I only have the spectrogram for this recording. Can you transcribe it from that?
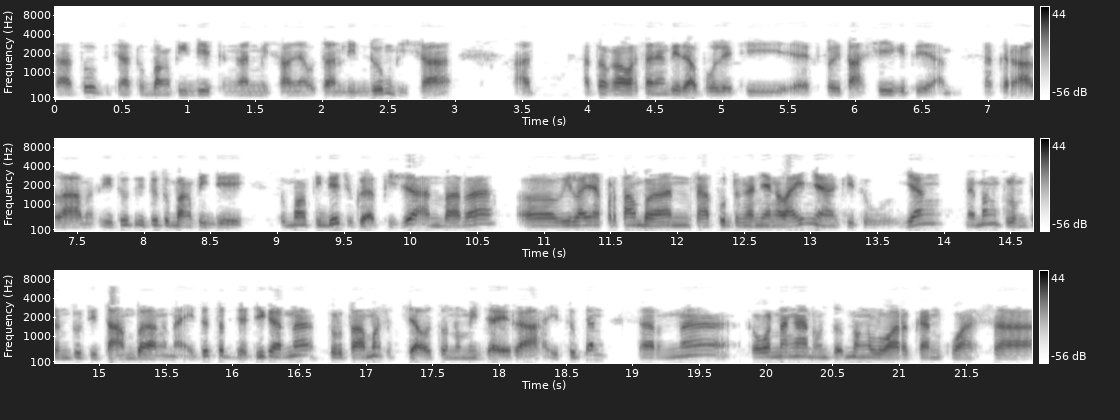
Satu bisa tumpang tindih dengan misalnya hutan lindung bisa, atau kawasan yang tidak boleh dieksploitasi gitu ya. Agar alam. Itu itu tumpang tindih. Tumpang tindih juga bisa antara e, wilayah pertambangan satu dengan yang lainnya gitu yang memang belum tentu ditambang. Nah itu terjadi karena terutama sejak otonomi daerah itu kan karena kewenangan untuk mengeluarkan kuasa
